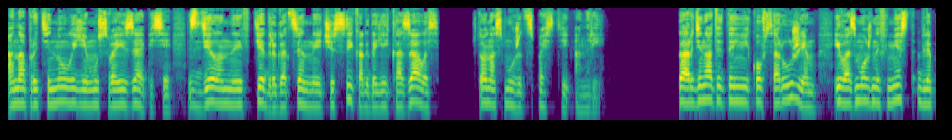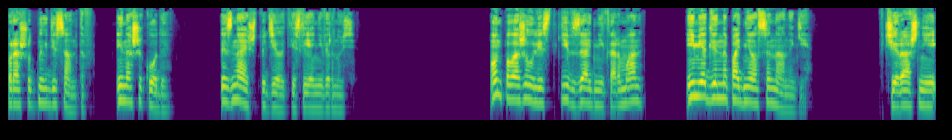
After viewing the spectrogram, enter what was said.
Она протянула ему свои записи, сделанные в те драгоценные часы, когда ей казалось, что она сможет спасти Анри. Координаты тайников с оружием и возможных мест для парашютных десантов. И наши коды. Ты знаешь, что делать, если я не вернусь. Он положил листки в задний карман и медленно поднялся на ноги. Вчерашнее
